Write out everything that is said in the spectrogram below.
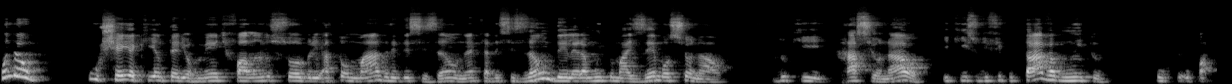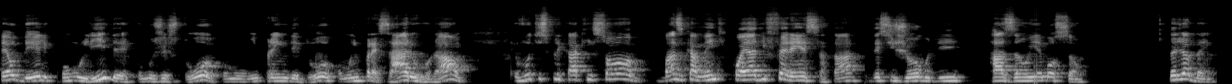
quando eu puxei aqui anteriormente falando sobre a tomada de decisão, né, que a decisão dele era muito mais emocional do que racional e que isso dificultava muito o, o papel dele como líder, como gestor, como empreendedor, como empresário rural. Eu vou te explicar aqui só basicamente qual é a diferença, tá, desse jogo de razão e emoção. Veja bem,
